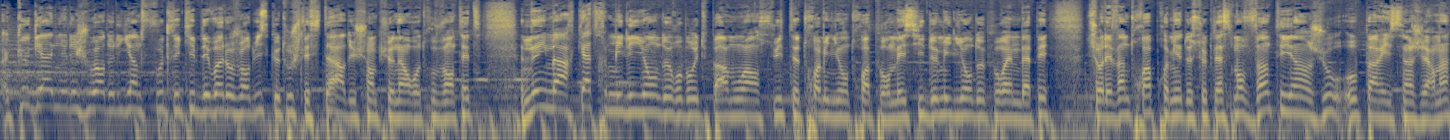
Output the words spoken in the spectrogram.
Que gagnent les joueurs de Ligue 1 de foot? L'équipe dévoile aujourd'hui ce que touchent les stars du championnat. On retrouve en tête Neymar, 4 millions d'euros bruts par mois. Ensuite, 3 millions 3 pour Messi, 2 millions 2 pour Mbappé. Sur les 23 premiers de ce classement, 21 jouent au Paris Saint-Germain.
